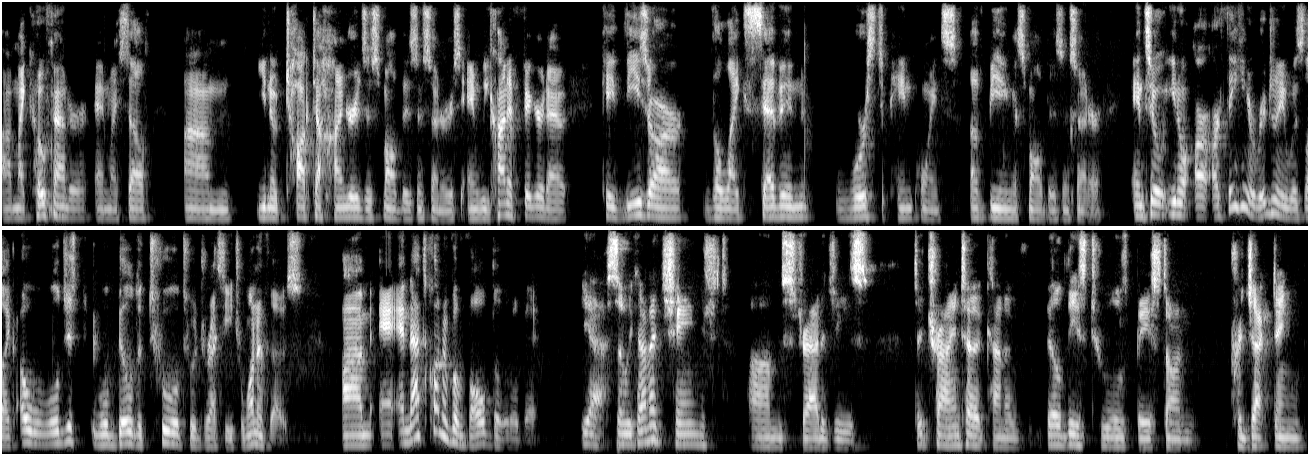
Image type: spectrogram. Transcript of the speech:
uh, my co-founder and myself, um, you know, talked to hundreds of small business owners, and we kind of figured out, okay, these are the like seven worst pain points of being a small business owner. And so, you know, our, our thinking originally was like, oh, we'll just we'll build a tool to address each one of those, um, and, and, that's kind of evolved a little bit. Yeah, so we kind of changed um, strategies to trying to kind of build these tools based on projecting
